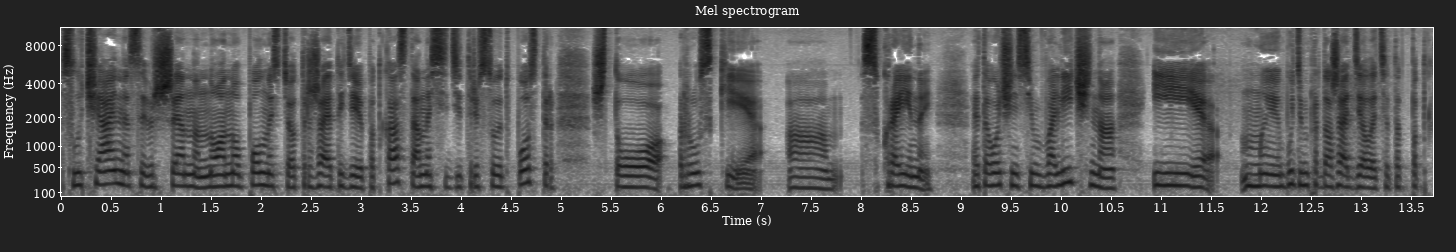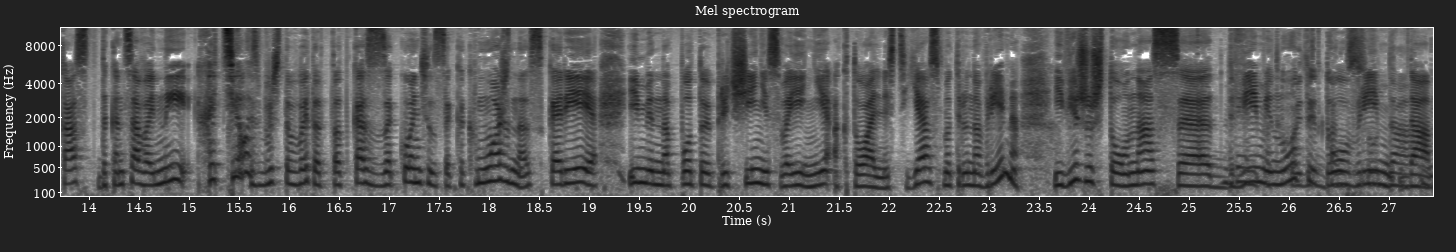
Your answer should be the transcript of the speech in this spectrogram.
случайно совершенно, но оно полностью отражает идею подкаста. Она сидит, рисует постер, что русские э, с Украиной. Это очень символично, и мы будем продолжать делать этот подкаст до конца войны. Хотелось бы, чтобы этот подкаст закончился как можно скорее именно по той причине своей неактуальности. Я смотрю на время и вижу, что у нас э, две минуты до времени. Да. да.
